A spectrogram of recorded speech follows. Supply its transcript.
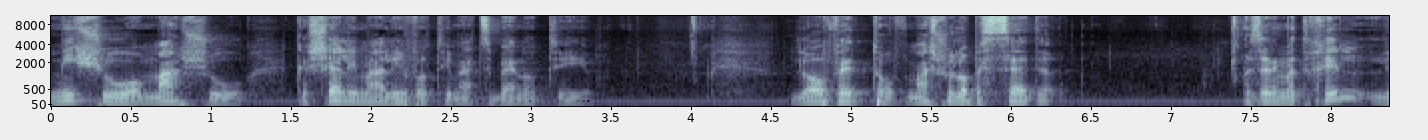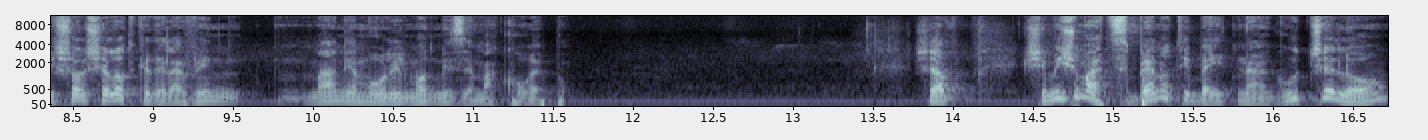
מישהו או משהו קשה לי, מעליב אותי, מעצבן אותי, לא עובד טוב, משהו לא בסדר. אז אני מתחיל לשאול שאלות כדי להבין מה אני אמור ללמוד מזה, מה קורה פה. עכשיו, כשמישהו מעצבן אותי בהתנהגות שלו,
